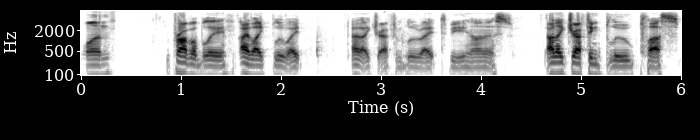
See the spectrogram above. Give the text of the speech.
one. Probably. I like blue white. I like drafting blue white to be honest. I like drafting blue plus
